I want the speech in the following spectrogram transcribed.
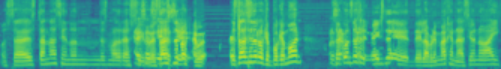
O sea, están haciendo un desmadre así, güey. sí, Están, haciendo lo que, están haciendo lo que Pokémon. o O sea, sea, ¿cuántos remakes de, de la primera generación no hay?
